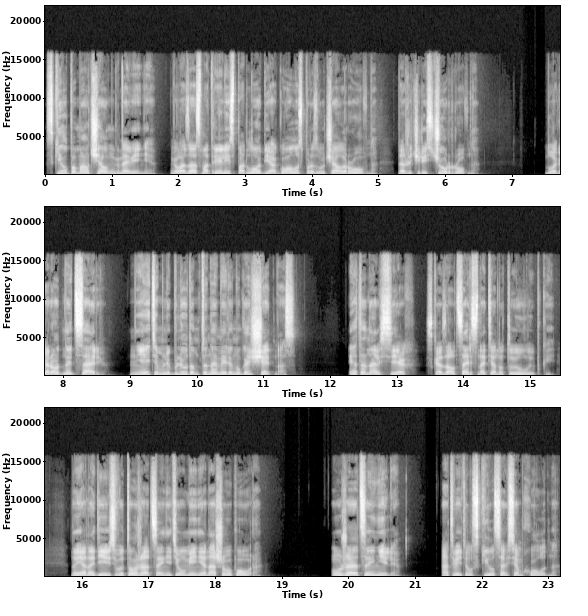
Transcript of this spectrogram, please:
Скилл помолчал мгновение. Глаза смотрели из-под лобья, а голос прозвучал ровно, даже чересчур ровно. «Благородный царь, не этим ли блюдом ты намерен угощать нас?» «Это на всех», — сказал царь с натянутой улыбкой. «Но я надеюсь, вы тоже оцените умение нашего повара». «Уже оценили», — ответил Скилл совсем холодно.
